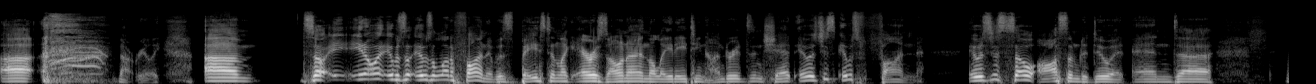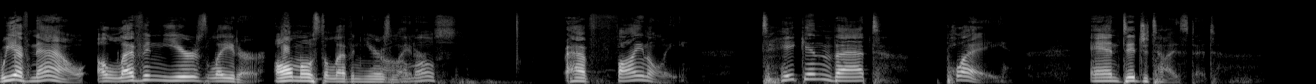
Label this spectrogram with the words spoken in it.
Uh, not really. Um, so you know? It was it was a lot of fun. It was based in like Arizona in the late 1800s and shit. It was just it was fun. It was just so awesome to do it, and uh, we have now 11 years later, almost 11 years later, Almost. have finally taken that play and digitized it.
